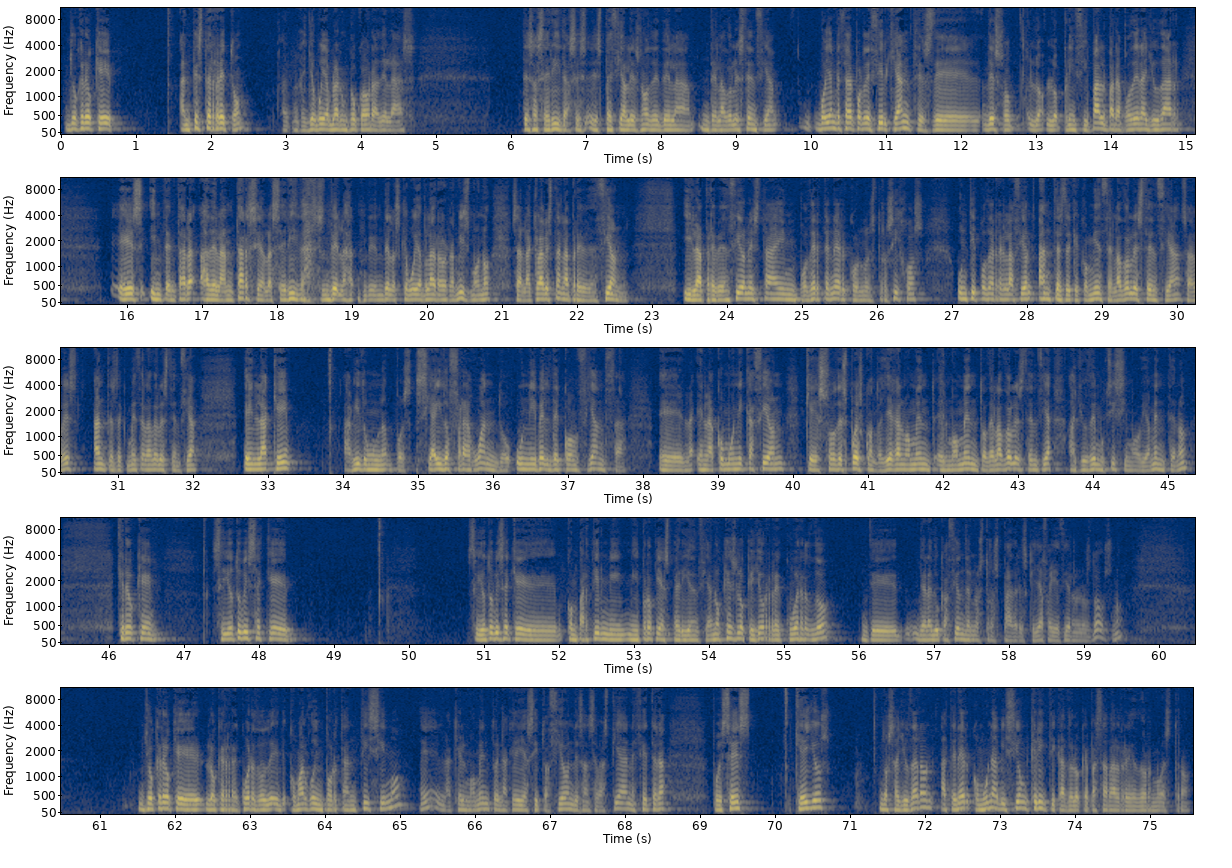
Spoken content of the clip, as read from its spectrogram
yo creo que ante este reto, aunque yo voy a hablar un poco ahora de las de esas heridas especiales ¿no? de, la, adolescencia, voy a empezar por decir que antes de, eso, lo, principal para poder ayudar es intentar adelantarse a las heridas de, de, las que voy a hablar ahora mismo. ¿no? O sea, la clave está en la prevención. Y la prevención está en poder tener con nuestros hijos un tipo de relación antes de que comience la adolescencia, ¿sabes? Antes de que comience la adolescencia, en la que ha habido un, pues se ha ido fraguando un nivel de confianza en, la comunicación, que eso después, cuando llega el momento, el momento de la adolescencia, ayude muchísimo, obviamente, ¿no? Creo que si yo tuviese que si yo tuviese que compartir mi, propia experiencia, ¿no? ¿Qué es lo que yo recuerdo de, la educación de nuestros padres, que ya fallecieron los dos, ¿no? Yo creo que lo que recuerdo como algo importantísimo ¿eh? en aquel momento, en aquella situación de San Sebastián, etcétera, pues es que ellos nos ayudaron a tener como una visión crítica de lo que pasaba alrededor nuestro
